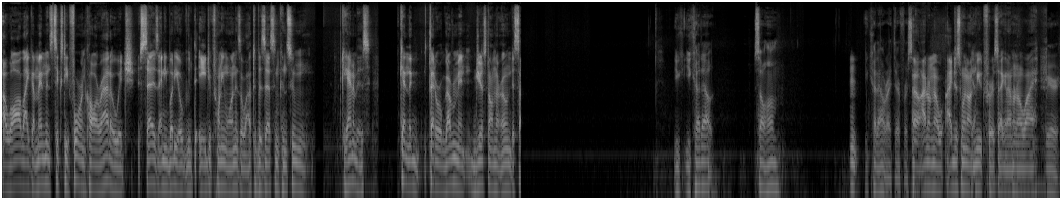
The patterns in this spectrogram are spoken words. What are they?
a law like Amendment 64 in Colorado, which says anybody over the age of 21 is allowed to possess and consume cannabis, can the federal government just on their own decide? you you cut out Sohum. Um, Hmm. You cut out right there for a second. Oh, second. I don't know. I just went on Yeah. mute for a second. I don't know why. Weird.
